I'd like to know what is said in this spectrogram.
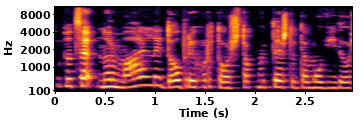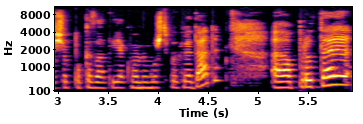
Тобто це нормальний добрий гуртожиток. Ми теж додамо відео, щоб показати, як вони можуть виглядати. Проте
